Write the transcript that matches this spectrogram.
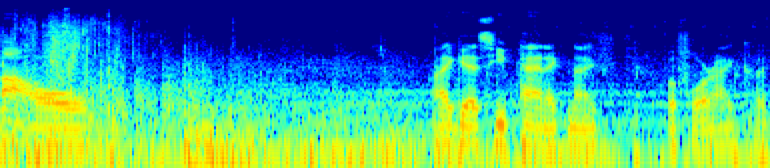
Ow. I guess he panic knifed before I could.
